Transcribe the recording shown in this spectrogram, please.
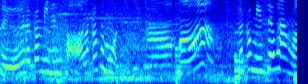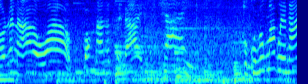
สือแล้วก็มีดินสอแล้วก็สมุดอ๋ออ๋อ แล้วก็มีเสื้อผ้าของเราด้วยนะ เราว่าบล็อกน่าจะใส่ได้ ใช่ ขอบคุณมาก ๆ เลยนะ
